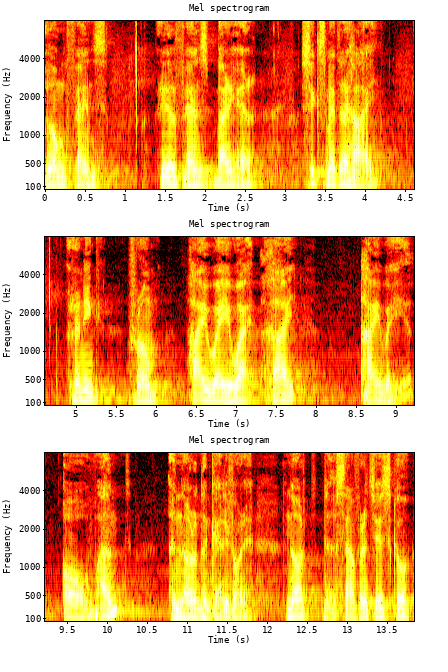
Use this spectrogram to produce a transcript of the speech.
long fence, real fence barrier, six meter high, running from highway high, highway 01 in Northern California, north the San Francisco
